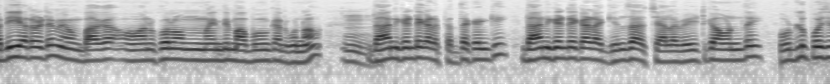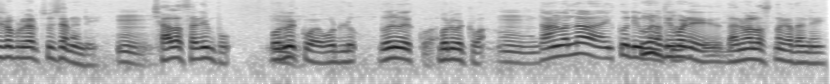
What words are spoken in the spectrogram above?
పది అరవై మేము బాగా అనుకూలమైంది మా భూమికి అనుకున్నాం. దానికంటే ఇక్కడ పెద్ద కంకి దానికంటే ఇక్కడ గింజ చాలా వెయిట్గా ఉంది. ఒడ్లు పోసేటప్పుడు కూడా చూశానండి. చాలా సడింపు బరువు ఎక్కువ ఒడ్లు. బరువు ఎక్కువ. బరువు ఎక్కువ. దానివల్ల ఎక్కువ దిగుబడి. దిగుబడి దానివల్ల వస్తుంది కదండి.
